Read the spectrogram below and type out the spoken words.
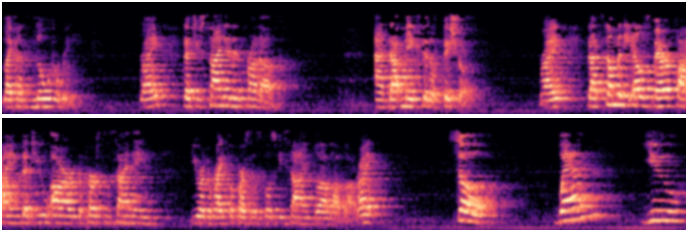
like a notary, right? That you sign it in front of. And that makes it official, right? That's somebody else verifying that you are the person signing, you are the rightful person that's supposed to be signed, blah, blah, blah, right? So, when you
